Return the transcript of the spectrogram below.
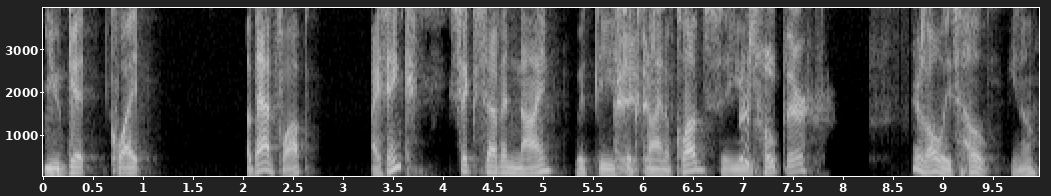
You mm-hmm. get quite a bad flop, I think. Six, seven, nine with the hey, six, nine of clubs. So you, there's hope there. There's always hope, you know.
